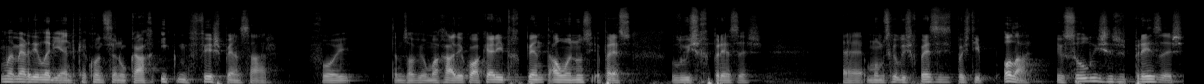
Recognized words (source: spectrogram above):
uma merda hilariante que aconteceu no carro e que me fez pensar foi: estamos a ouvir uma rádio qualquer e de repente há um anúncio, aparece Luís Represas, uh, uma música de Luís Represas, e depois tipo: Olá, eu sou o Luís Represas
